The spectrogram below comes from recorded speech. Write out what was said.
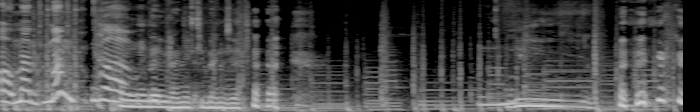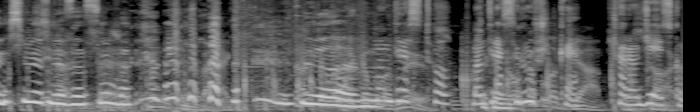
O, mam, mam! Wow! no dobra, niech ci będzie. Śmiesznie zasuwa. Ja, Mam teraz to. Mam teraz różdżkę czarodziejską.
